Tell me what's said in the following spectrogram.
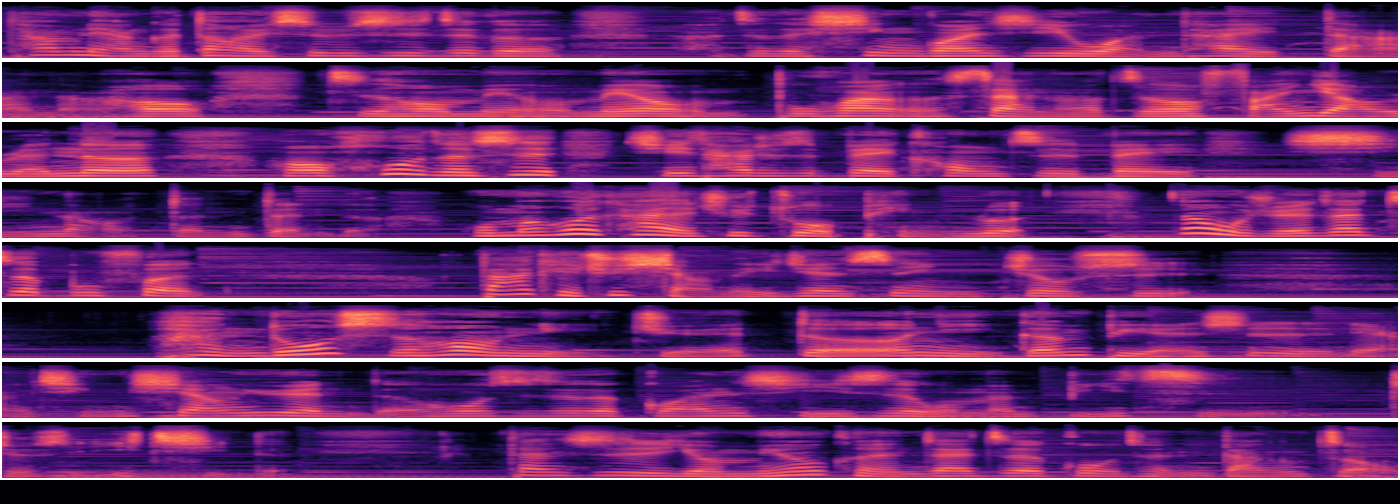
他们两个到底是不是这个这个性关系玩太大，然后之后没有没有不欢而散，然后之后反咬人呢？哦，或者是其实他就是被控制、被洗脑等等的，我们会开始去做评论。那我觉得在这部分，大家可以去想的一件事情就是。很多时候，你觉得你跟别人是两情相悦的，或是这个关系是我们彼此就是一起的，但是有没有可能在这个过程当中，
